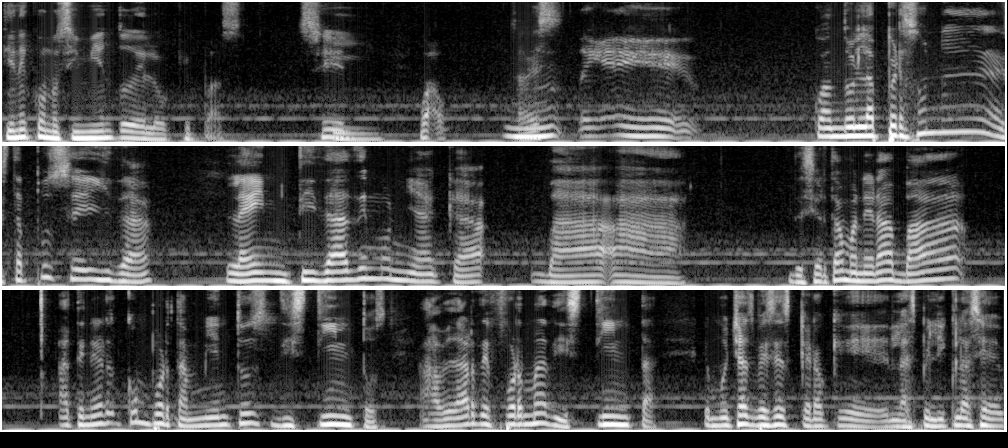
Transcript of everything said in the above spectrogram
Tiene conocimiento de lo que pasa. Sí. wow. ¿Sabes? Mm, eh, cuando la persona está poseída, la entidad demoníaca va a, de cierta manera, va a tener comportamientos distintos, a hablar de forma distinta. Muchas veces creo que en las películas se,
